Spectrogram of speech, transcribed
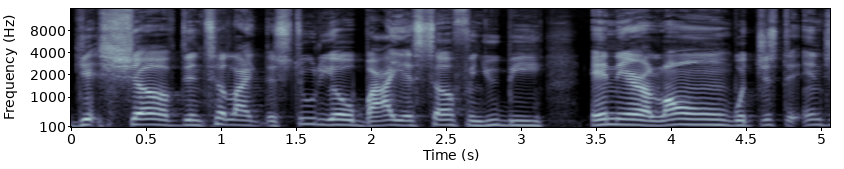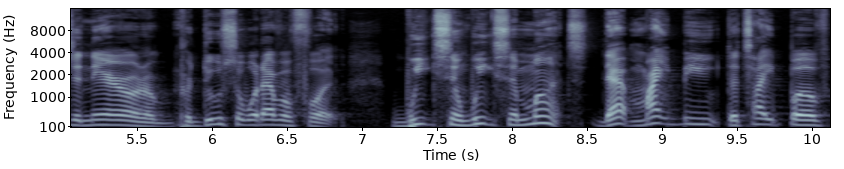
get shoved into like the studio by yourself and you be in there alone with just the engineer or the producer, whatever, for weeks and weeks and months. That might be the type of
